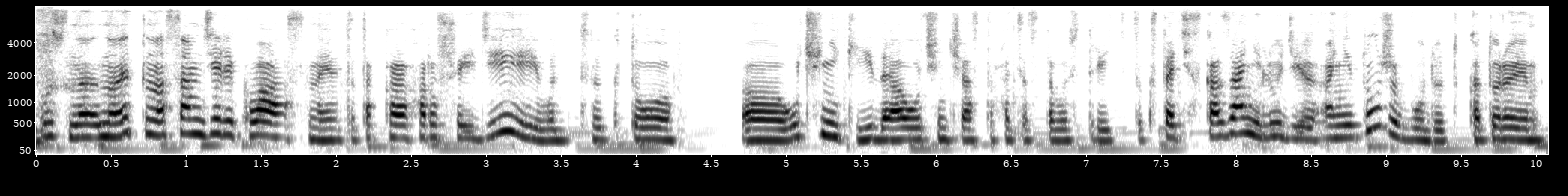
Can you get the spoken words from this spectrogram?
Слушай, но, но это на самом деле классно. Это такая хорошая идея. И вот кто ученики, да, очень часто хотят с тобой встретиться. Кстати, с Казани люди, они тоже будут, которые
